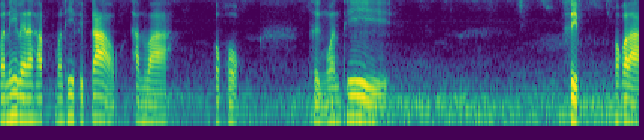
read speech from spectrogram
วันนี้เลยนะครับ วันที่สิบเก้าธันวาหกหกถึงวันที่สิบมกรา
